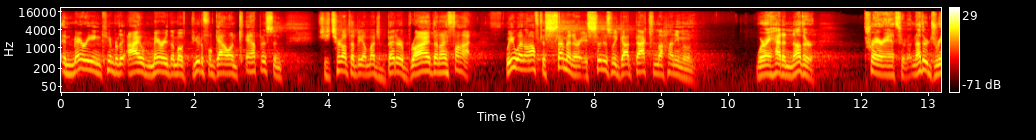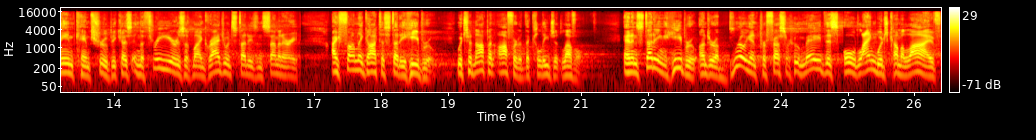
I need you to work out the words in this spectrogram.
in marrying Kimberly, I married the most beautiful gal on campus. And she turned out to be a much better bride than I thought. We went off to seminary as soon as we got back from the honeymoon, where I had another prayer answered. Another dream came true because in the three years of my graduate studies in seminary, I finally got to study Hebrew, which had not been offered at the collegiate level. And in studying Hebrew under a brilliant professor who made this old language come alive,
